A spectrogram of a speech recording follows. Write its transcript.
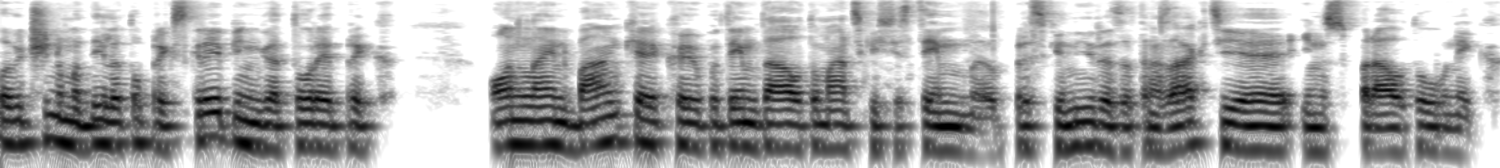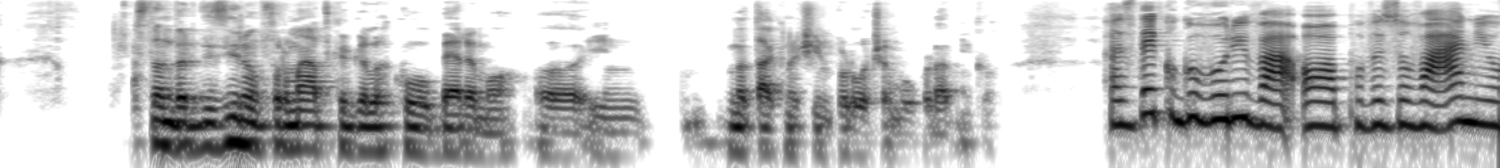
pa večinoma dela to prek scrapinga, torej prek online banke, ki jo potem ta avtomatski sistem eh, preskenira za transakcije in spravi to v nek standardiziran format, ki ga lahko beremo eh, in na tak način poročamo uporabnikom. Zdaj, ko govorimo o povezovanju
